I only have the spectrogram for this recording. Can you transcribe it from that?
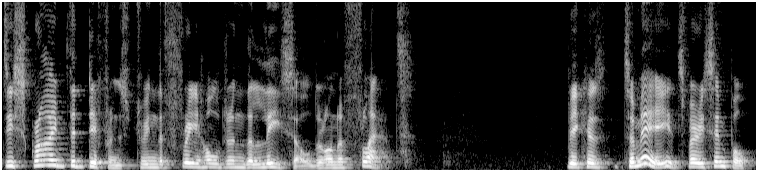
describe the difference between the freeholder and the leaseholder on a flat. Because to me, it's very simple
